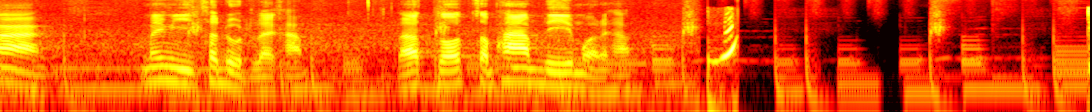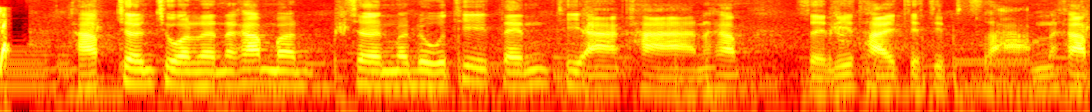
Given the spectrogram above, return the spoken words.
มาก ไม่มีสะดุดเลยครับ แล้วรถสภาพดีหมดเลยครับ ครับเชิญชวนเลยนะครับ มาเชิญมาดูที่เต็นท์ทีอาคานะครับเสรีไทย 73 นะครับ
